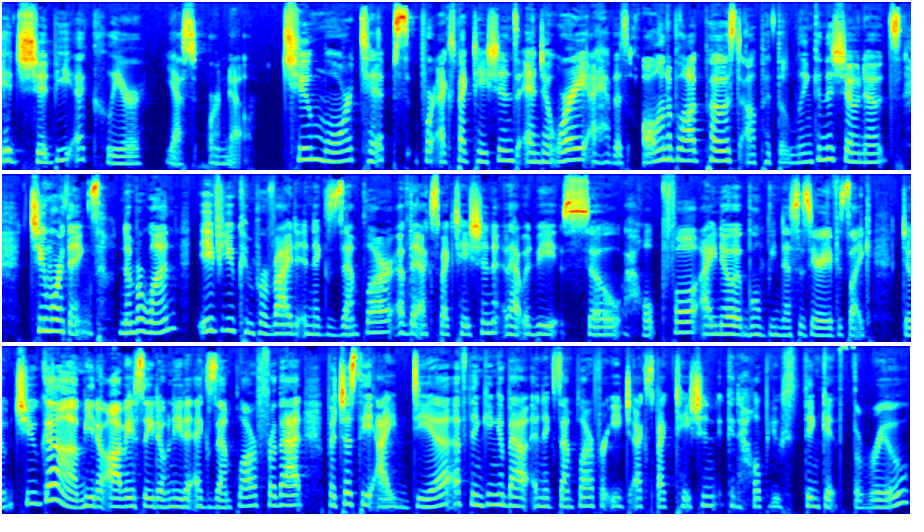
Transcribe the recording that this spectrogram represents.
It should be a clear yes or no. Two more tips for expectations. And don't worry, I have this all in a blog post. I'll put the link in the show notes. Two more things. Number one, if you can provide an exemplar of the expectation, that would be so helpful. I know it won't be necessary if it's like, don't chew gum. You know, obviously, you don't need an exemplar for that, but just the idea of thinking about an exemplar for each expectation can help you think it through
